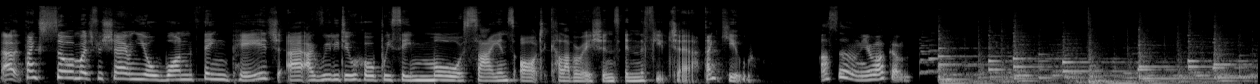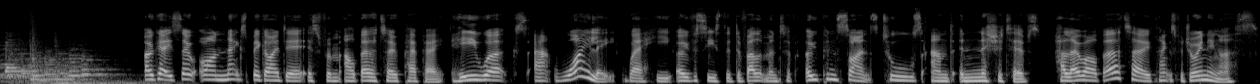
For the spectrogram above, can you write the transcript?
Uh, thanks so much for sharing your one thing Paige. Uh, I really do hope we see more science art collaborations in the future. Thank you. Awesome. You're welcome. Okay, so our next big idea is from Alberto Pepe. He works at Wiley, where he oversees the development of open science tools and initiatives. Hello, Alberto. Thanks for joining us.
